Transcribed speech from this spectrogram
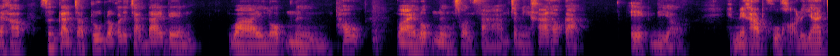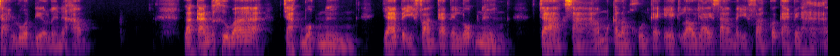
นะครับ ซึ่งการจัดรูปเราก็จะจัดได้เป็น y ลบ1เท่า y ลบ1ส่วน3จะมีค่าเท่ากับ x เดียว เห็นไหมครับ ครูขออนุญาตจัดรวดเดียวเลยนะครับ หลักการก็คือว่าจากบวก 1 ย้ายไปอีกฝั่งกลายเป็นลบ1จาก 3กำลังคูณกับ x เราย้าย 3 มาอีกฝั่งก็กลายเป็นหาร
